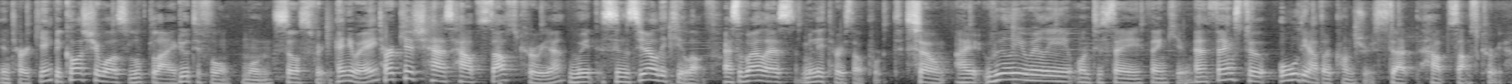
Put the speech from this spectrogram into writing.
in Turkey, because she was looked like beautiful moon. So sweet. Anyway, Turkish has helped South Korea with sincerity love, as well as military support. So I really, really want to say thank you. And thanks to all the other countries that helped South Korea.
